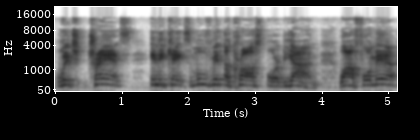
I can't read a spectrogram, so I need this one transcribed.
which trans indicates movement across or beyond, while former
